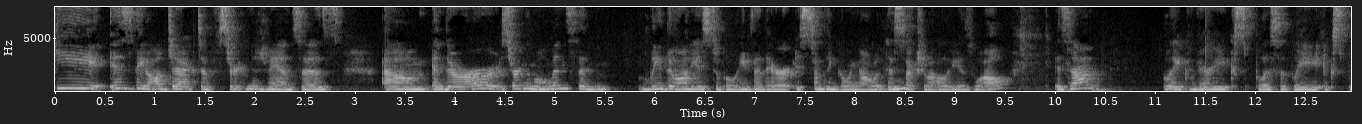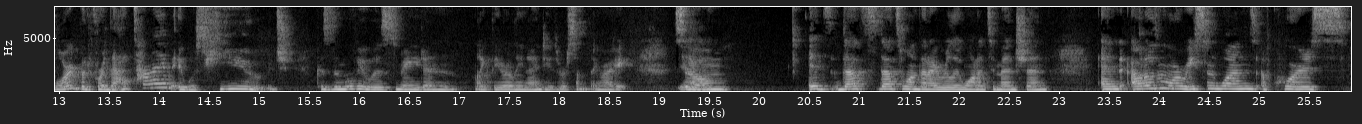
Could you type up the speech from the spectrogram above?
he is the object of certain advances, um, and there are certain moments that lead the audience to believe that there is something going on with Mm-hmm. his sexuality as well. It's not like very explicitly explored, but for that time it was huge because the movie was made in like the early 90s or something, right? So Yeah. it's that's that's one that I really wanted to mention. And out of the more recent ones, of course,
